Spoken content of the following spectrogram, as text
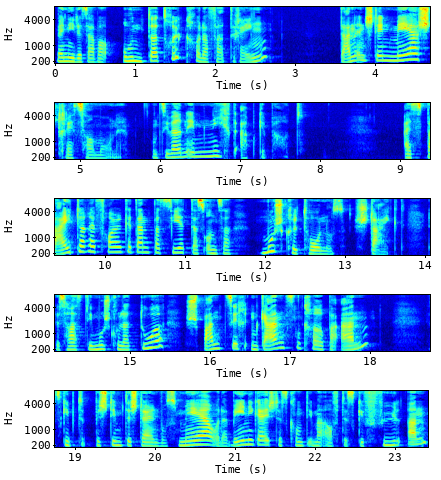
Wenn ich das aber unterdrücke oder verdränge, dann entstehen mehr Stresshormone und sie werden eben nicht abgebaut. Als weitere Folge dann passiert, dass unser Muskeltonus steigt. Das heißt, die Muskulatur spannt sich im ganzen Körper an. Es gibt bestimmte Stellen, wo es mehr oder weniger ist. Das kommt immer auf das Gefühl an.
